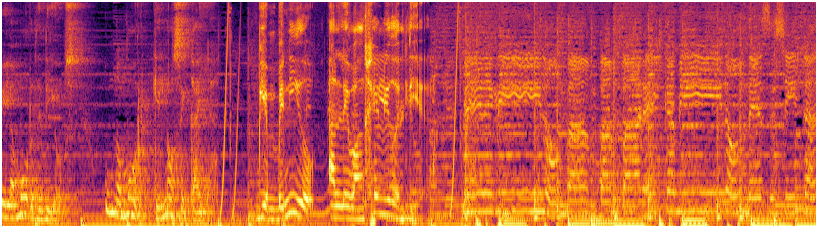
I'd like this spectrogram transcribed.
el amor de Dios, un amor que no se calla. Bienvenido al Evangelio del Día. Peregrino, pam, pam, para el camino, necesitas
